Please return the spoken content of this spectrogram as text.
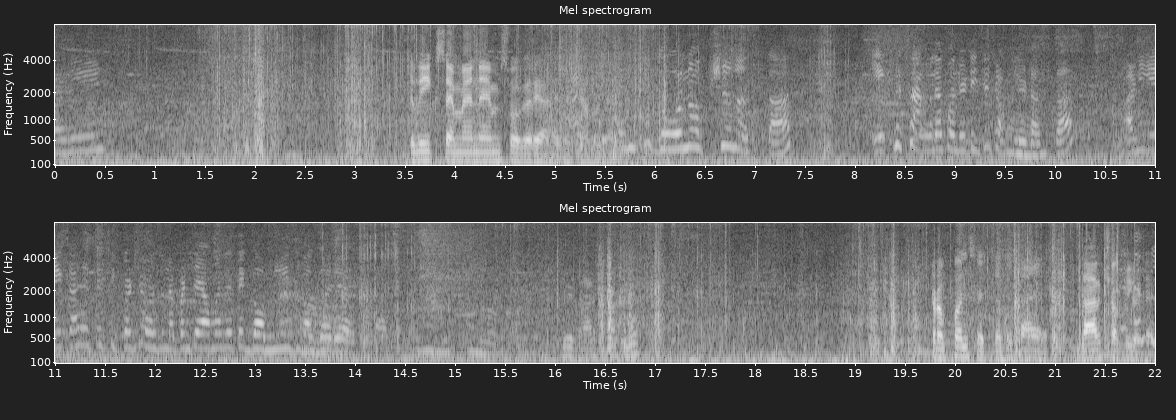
आणि ट्विक्स एम एन एम्स वगैरे आहे त्याच्यामध्ये. त्यांचे दोन ऑप्शन असतात. एक हे चांगल्या क्वालिटीचे चॉकलेट असतात. आणि एक आहे ते तिकडच्या बाजूला पण त्यामध्ये ते गमीज वगैरे असतात. ट्रफल्स आहेत का? ते काय आहे? डार्क चॉकलेट आहे.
